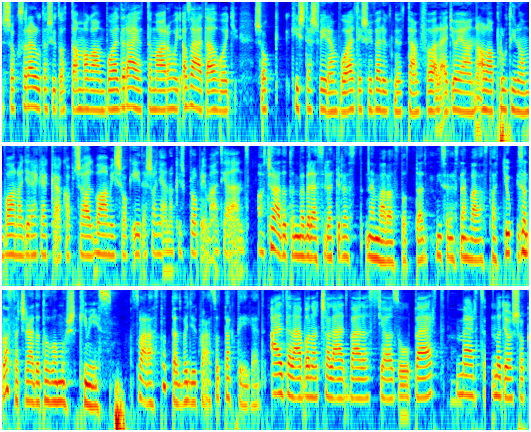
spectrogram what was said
sokszor elutasítottam magamból, de rájöttem arra, hogy azáltal, hogy sok kis testvérem volt, és hogy velük nőttem föl, egy olyan alaprutinom van a gyerekekkel kapcsolatban, ami sok édesanyának is problémát jelent. A családot, amiben beleszülettél, azt nem választottad, hiszen ezt nem választhatjuk. Viszont azt a családot, ahol most kimész, azt választottad, vagy ők választottak téged? Általában a család választja az ópert, mert nagyon sok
